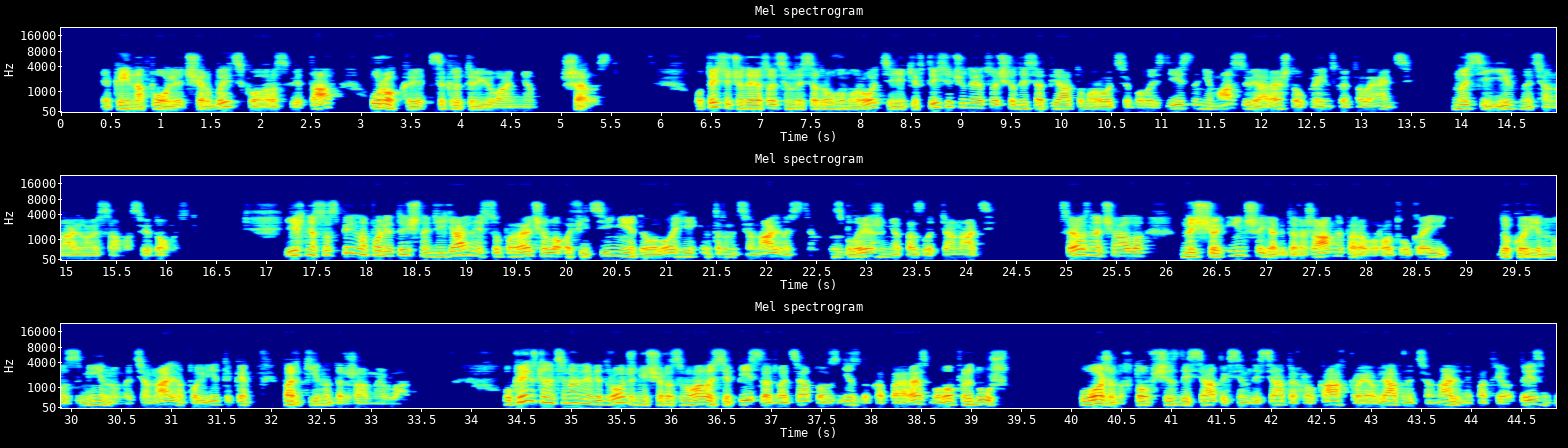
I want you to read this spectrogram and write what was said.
який, на погляд Щербицького, розквітав у роки секретаріювання Шелест. У 1972 році, як і в 1965 році, були здійснені масові арешти української інтелігенції, носіїв національної самосвідомості. Їхня суспільна політична діяльність суперечила офіційній ідеології інтернаціональності, зближення та злиття націй. Це означало не що інше, як державний переворот в Україні, докорінну зміну національної політики партійно-державної влади. Українське національне відродження, що розвивалося після 20-го з'їзду КПРС, було придушено. Кожен, хто в 60-х-70-х роках проявляв національний патріотизм,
